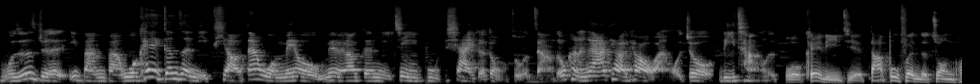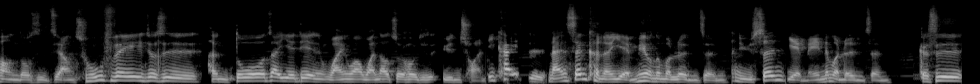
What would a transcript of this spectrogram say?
我就是觉得一般般，我可以跟着你跳，但我没有没有要跟你进一步下一个动作这样子。我可能跟他跳一跳完，我就离场了。我可以理解，大部分的状况都是这样，除非就是很多在夜店玩一玩，玩到最后就是晕船。一开始男生可能也没有那么认真，女生也没那么认真。可是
